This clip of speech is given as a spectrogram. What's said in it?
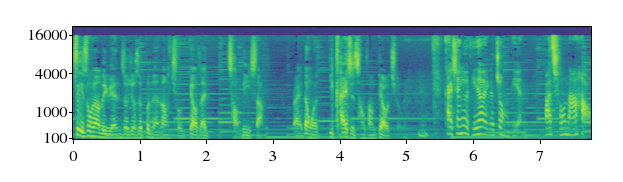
最重要的原则就是不能让球掉在草地上，Right，但我一开始常常掉球。嗯，凯晨有提到一个重点，把球拿好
